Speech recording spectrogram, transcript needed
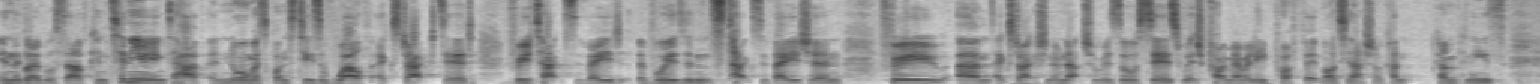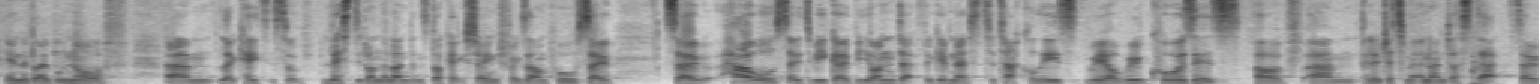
in the global south continuing to have enormous quantities of wealth extracted through tax avoidance, tax evasion, through um, extraction of natural resources, which primarily profit multinational com companies in the global north, um, located, sort of listed on the London Stock Exchange, for example. So so how also do we go beyond debt forgiveness to tackle these real root causes of um, illegitimate and unjust debt? So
